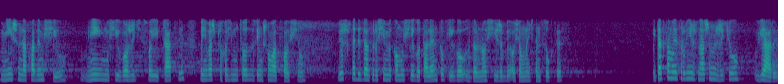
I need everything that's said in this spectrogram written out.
mniejszym nakładem sił, mniej musi włożyć swojej pracy, ponieważ przychodzi mu to z większą łatwością. Już wtedy zazdrosimy komuś jego talentów, jego zdolności, żeby osiągnąć ten sukces. I tak samo jest również w naszym życiu wiary,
